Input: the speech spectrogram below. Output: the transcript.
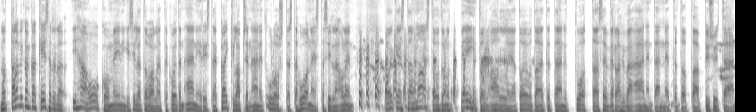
No talvikankaan keisarilla ihan ok meininki sillä tavalla, että koitan ääni eristää kaikki lapsen äänet ulos tästä huoneesta, sillä olen oikeastaan maastoutunut peiton alle ja toivotaan, että tämä nyt tuottaa sen verran hyvän äänen tänne, että tota, pysytään,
